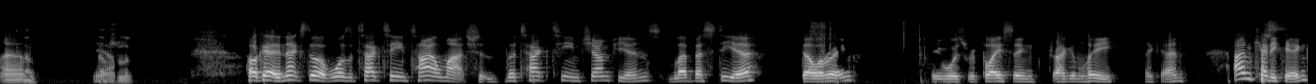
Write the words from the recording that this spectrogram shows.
Um, yeah. Absolutely. Okay, next up was a tag team title match. The tag team champions, La Bestia Del Ring, who was replacing Dragon Lee again, and Kenny King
